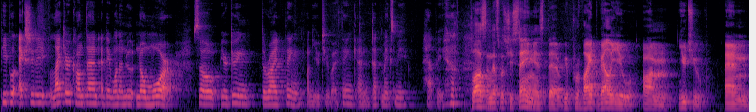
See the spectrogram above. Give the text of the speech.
people actually like your content and they want to know more. So you're doing the right thing on YouTube, I think, and that makes me happy. Plus, and that's what she's saying is that we provide value on YouTube and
